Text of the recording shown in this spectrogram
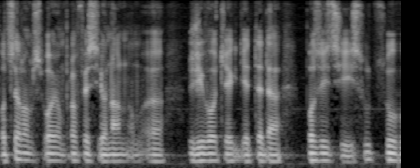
po celom svojom profesionálnom e, živote, kde teda pozícii sudcu,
